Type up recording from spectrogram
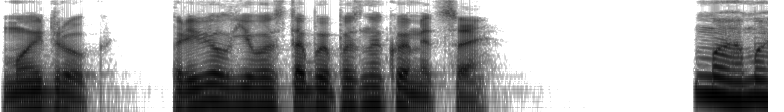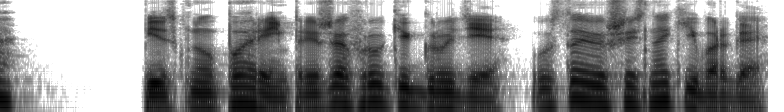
«Мой друг. Привел его с тобой познакомиться». «Мама!» Пискнул парень, прижав руки к груди, уставившись на киборга.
